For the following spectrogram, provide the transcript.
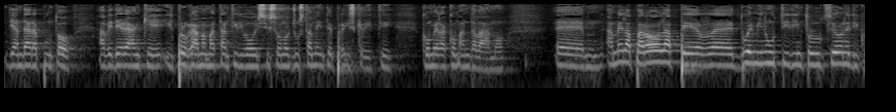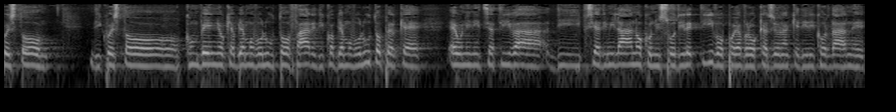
di, andare appunto a vedere anche il programma, ma tanti di voi si sono giustamente preiscritti come raccomandavamo. Eh, a me la parola per eh, due minuti di introduzione di questo, di questo convegno che abbiamo voluto fare, dico abbiamo voluto perché è un'iniziativa di, sia di Milano con il suo direttivo, poi avrò occasione anche di ricordarne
